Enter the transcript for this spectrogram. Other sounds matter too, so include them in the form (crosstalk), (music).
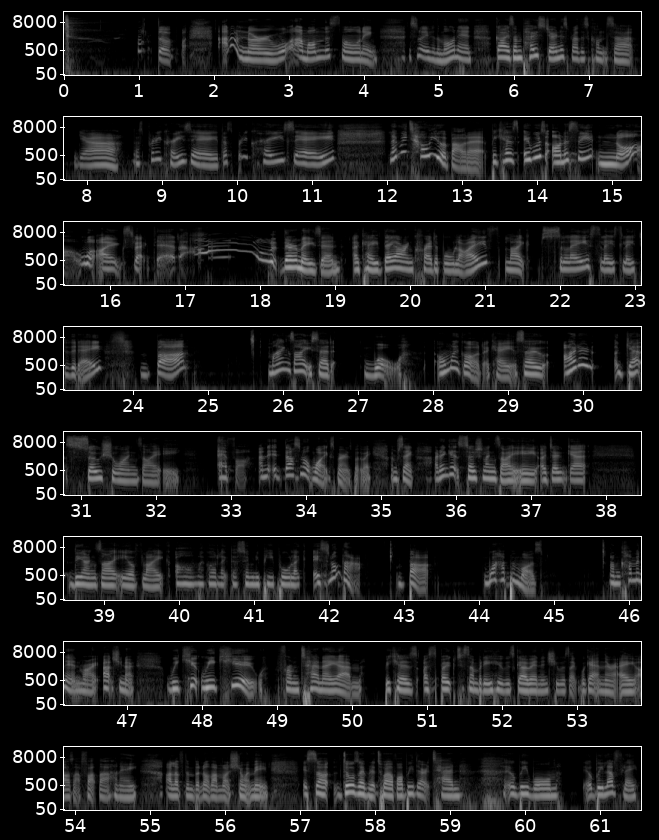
(laughs) the? I don't know what I'm on this morning. It's not even the morning. Guys, I'm post Jonas Brothers concert. Yeah, that's pretty crazy. That's pretty crazy. Let me tell you about it because it was honestly not what I expected. Ah! They're amazing. Okay, they are incredible live. Like slay, slay, slay through the day. But my anxiety said, "Whoa, oh my god." Okay, so I don't get social anxiety ever, and it, that's not what I experienced, by the way. I'm just saying I don't get social anxiety. I don't get the anxiety of like, oh my god, like there's so many people. Like it's not that. But what happened was. I'm coming in right. Actually, no, we queue we queue from 10 a.m. because I spoke to somebody who was going and she was like, "We're getting there at 8. I was like, "Fuck that, honey. I love them, but not that much." You know what I mean? It's uh, doors open at 12. I'll be there at 10. (sighs) It'll be warm. It'll be lovely.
